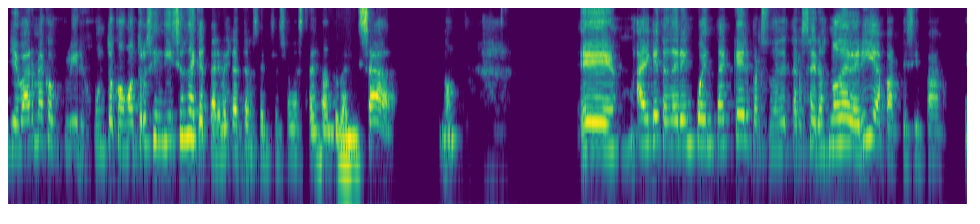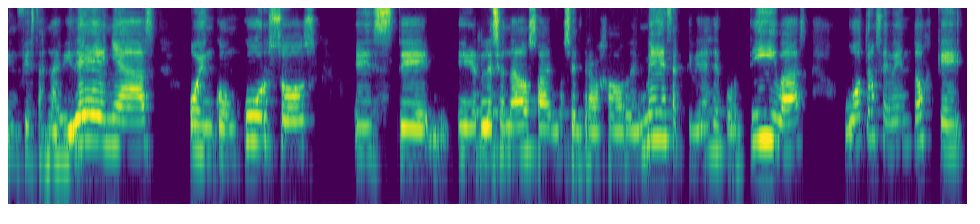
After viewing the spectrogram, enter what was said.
llevarme a concluir junto con otros indicios de que tal vez la tercerización está desnaturalizada, ¿no? Eh, hay que tener en cuenta que el personal de terceros no debería participar en fiestas navideñas o en concursos este, eh, relacionados al no sé, el trabajador del mes, actividades deportivas u otros eventos que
